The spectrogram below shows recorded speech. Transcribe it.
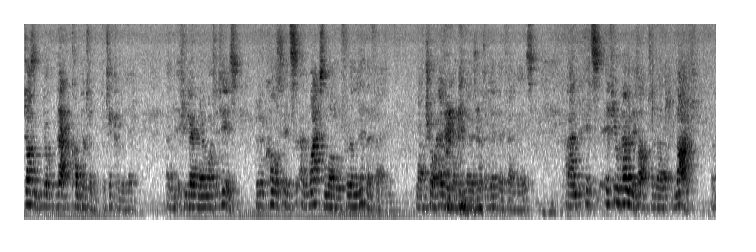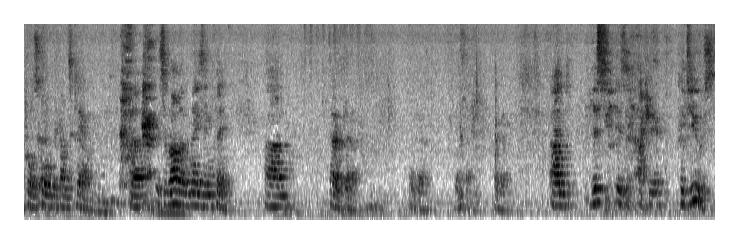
doesn't look that competent particularly, and if you don't know what it is. But of course, it's a wax model for a lithophane. And I'm sure everybody knows what a lithophane is. And it's if you hold it up to the light, of course, all becomes clear. Uh, it's a rather amazing thing. Um, oh, there. Oh. Yes, there. Oh. And this is actually produced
